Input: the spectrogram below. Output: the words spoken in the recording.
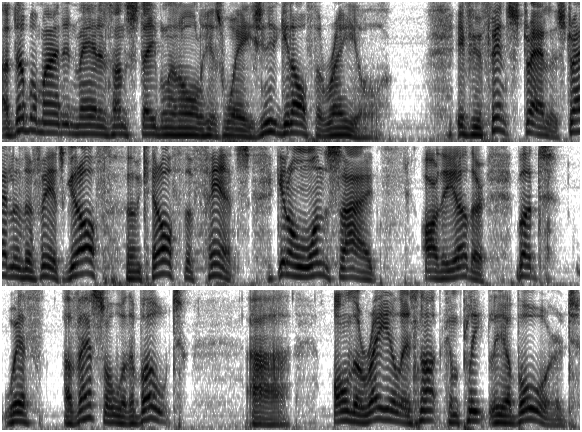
A double minded man is unstable in all his ways. You need to get off the rail. If you're fence straddling, straddling the fence, get off, get off the fence. Get on one side or the other. But with a vessel, with a boat, uh, on the rail is not completely aboard.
